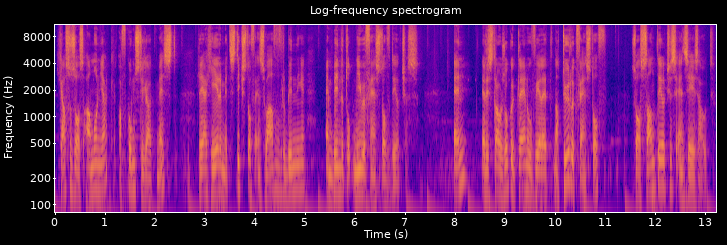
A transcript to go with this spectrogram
Gassen zoals ammoniak, afkomstig uit mest, reageren met stikstof- en zwavelverbindingen en binden tot nieuwe fijnstofdeeltjes. En er is trouwens ook een kleine hoeveelheid natuurlijk fijnstof, zoals zanddeeltjes en zeezout.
